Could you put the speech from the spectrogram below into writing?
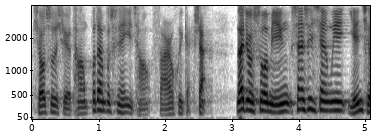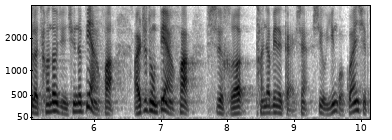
小鼠的血糖不但不出现异常，反而会改善，那就说明膳食纤维引起了肠道菌群的变化，而这种变化是和糖尿病的改善是有因果关系的。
